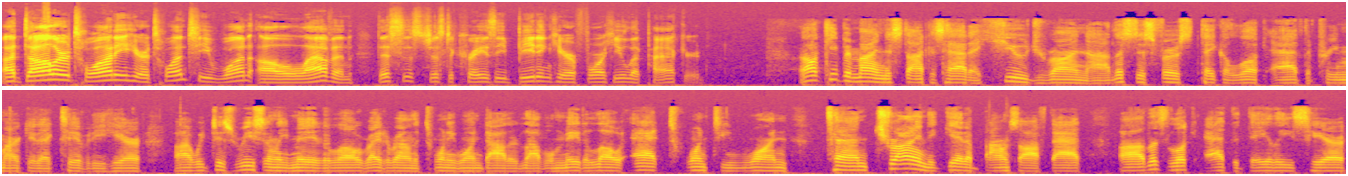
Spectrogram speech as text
a dollar twenty here, 21.11. This is just a crazy beating here for Hewlett Packard. Well, keep in mind this stock has had a huge run. Uh, let's just first take a look at the pre-market activity here. Uh, we just recently made a low right around the $21 level, made a low at 21.10, trying to get a bounce off that. Uh, let's look at the dailies here.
